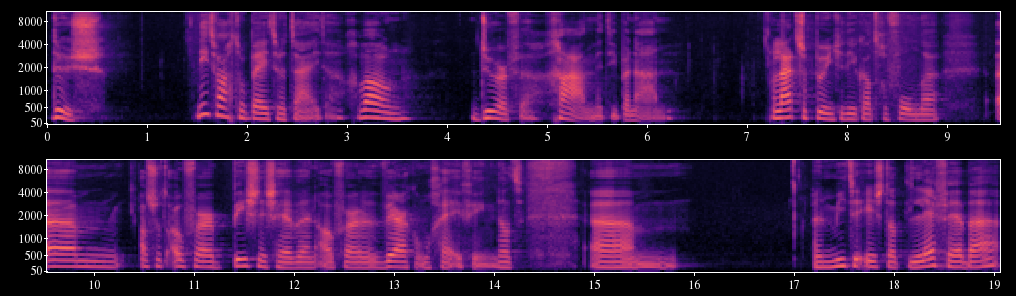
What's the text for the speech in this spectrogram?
Dus, niet wachten op betere tijden. Gewoon durven gaan met die banaan. Laatste puntje die ik had gevonden um, als we het over business hebben en over werkomgeving, dat um, een mythe is dat lef hebben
